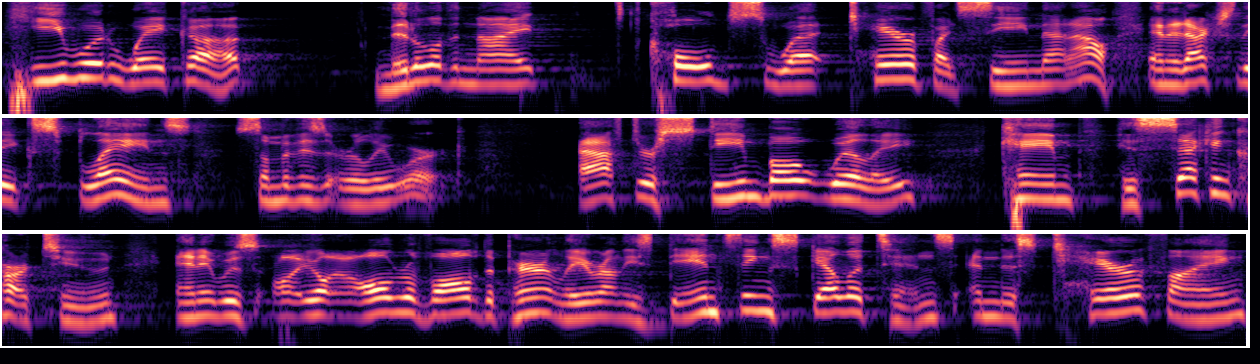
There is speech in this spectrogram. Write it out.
he would wake up, middle of the night, cold sweat, terrified seeing that owl. And it actually explains some of his early work. After Steamboat Willie came his second cartoon, and it was all revolved apparently around these dancing skeletons and this terrifying,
